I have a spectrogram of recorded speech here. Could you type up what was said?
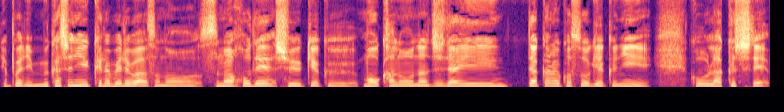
やっぱり昔に比べればそのスマホで集客も可能な時代だからこそ逆にこう楽して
